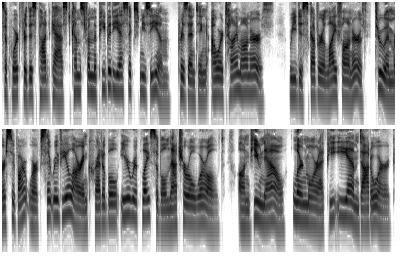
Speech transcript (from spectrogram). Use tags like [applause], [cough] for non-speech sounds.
Support for this podcast comes from the Peabody Essex Museum, presenting Our Time on Earth. Rediscover life on Earth through immersive artworks that reveal our incredible, irreplaceable natural world. On view now. Learn more at pem.org.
